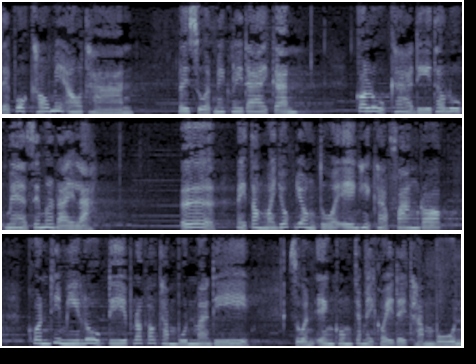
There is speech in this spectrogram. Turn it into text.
แต่พวกเขาไม่เอาทาน เลยสวดไม่ค่อยได้กัน ก็ลูกข้าดีเท่าลูกแม่เสียเมื่อไรล่ะ เออ ไม่ต้องมายกย่องตัวเองให้ข้าฟังหรอก คนที่มีลูกดีเพราะเขาทำบุญมาดี ส่วนเองคงจะไม่ค่อยได้ทำบุญ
